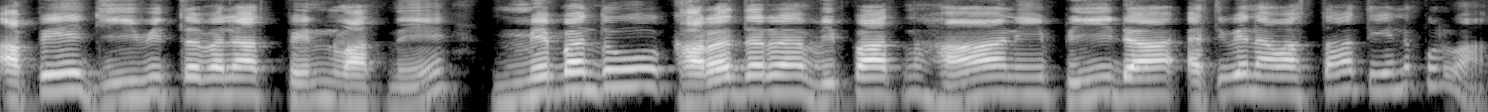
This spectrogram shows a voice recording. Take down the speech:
අපේ ජීවිතවලත් පෙන්වත්නේ මෙබඳු කරදර විපත් හානි පීඩා ඇතිවෙන අවස්ථා තියෙන පුළුවන්.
